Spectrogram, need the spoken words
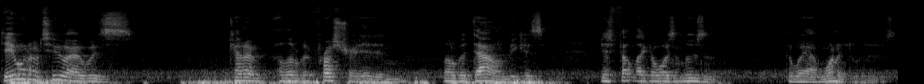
day 102 I was kind of a little bit frustrated and a little bit down because I just felt like I wasn't losing the way I wanted to lose.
